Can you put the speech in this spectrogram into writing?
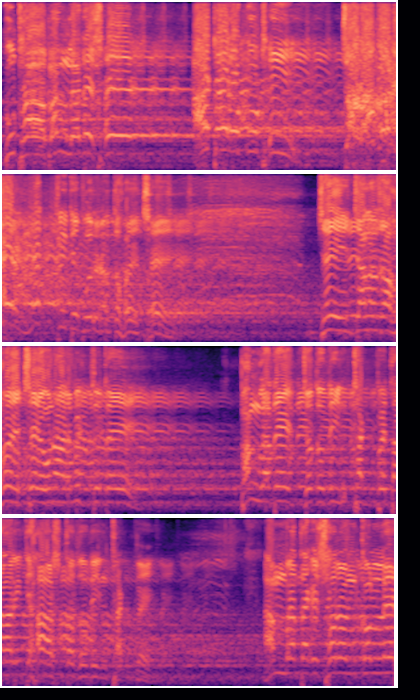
গোটা বাংলাদেশের আঠারো কোটি জনগণের নেতৃত্বে পরিণত হয়েছে। যেই জানাজা হয়েছে ওনার মৃত্যুতে বাংলাদেশ যতদিন থাকবে, তার ইতিহাস ততদিন থাকবে। আমরা তাকে স্মরণ করলে,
